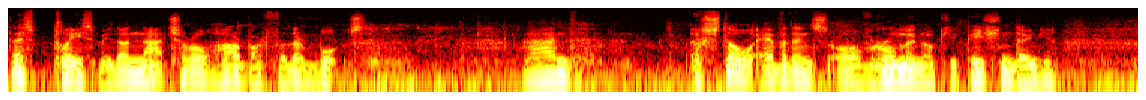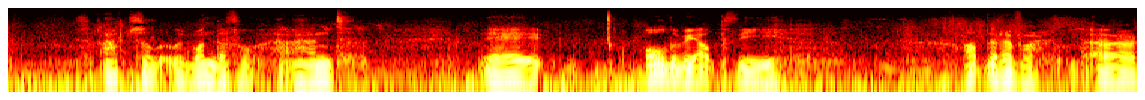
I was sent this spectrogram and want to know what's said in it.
this place made a natural harbour for their boats and there's still evidence of Roman occupation down here. It's absolutely wonderful and uh, all the way up the up the river uh,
